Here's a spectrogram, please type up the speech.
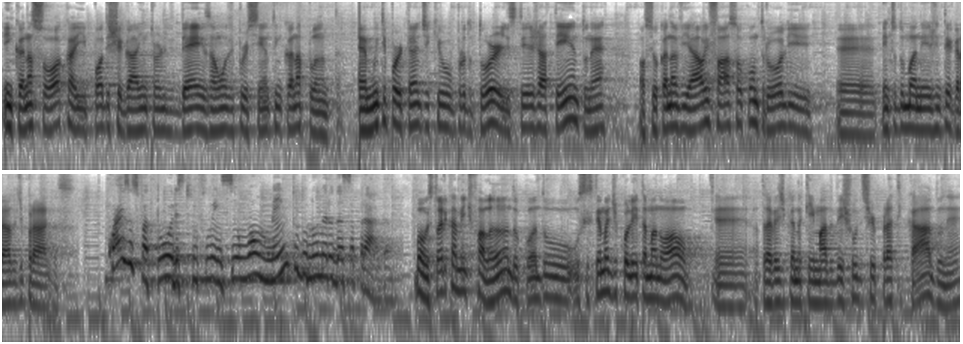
em cana-soca e pode chegar em torno de 10 a 11% em cana-planta. É muito importante que o produtor esteja atento né, ao seu canavial e faça o controle é, dentro do manejo integrado de pragas. Quais os fatores que influenciam o aumento do número dessa praga? Bom, historicamente falando, quando o sistema de colheita manual, é, através de cana queimada, deixou de ser praticado, né?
